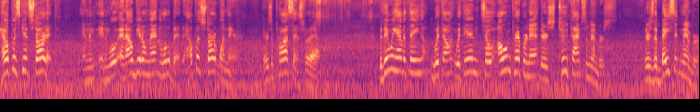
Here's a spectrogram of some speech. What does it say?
help us get started. And, and, we'll, and I'll get on that in a little bit. Help us start one there. There's a process for that. But then we have a thing within, uh, within so on PrepperNet, there's two types of members. There's the basic member.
